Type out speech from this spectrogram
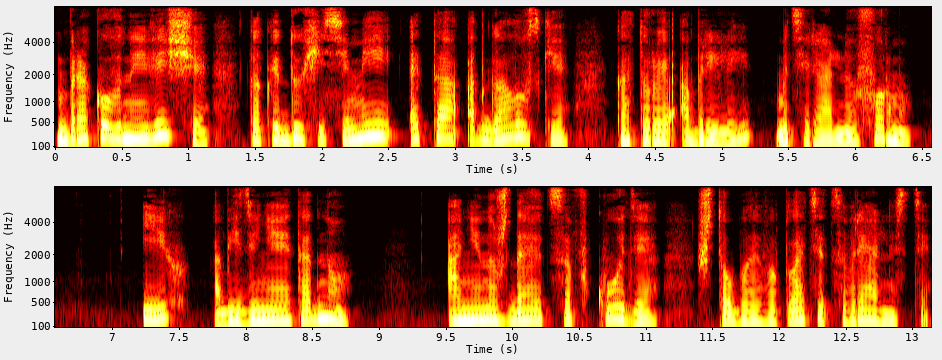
Бракованные вещи, как и духи семей, это отголоски, которые обрели материальную форму. Их объединяет одно. Они нуждаются в коде, чтобы воплотиться в реальности.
